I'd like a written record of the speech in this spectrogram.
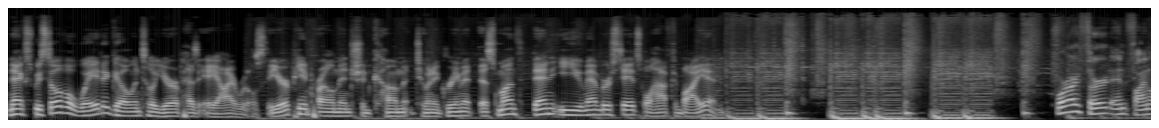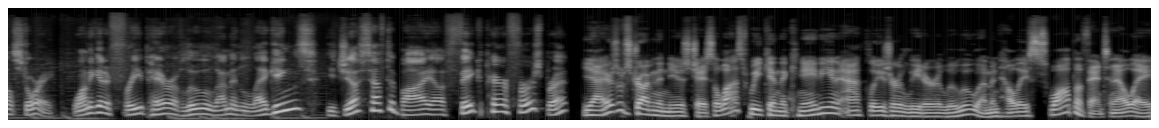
Next, we still have a way to go until Europe has AI rules. The European Parliament should come to an agreement this month, then EU member states will have to buy in. For our third and final story, want to get a free pair of Lululemon leggings? You just have to buy a fake pair first, Brett. Yeah, here's what's driving the news, Chase. So last weekend, the Canadian athleisure leader Lululemon held a swap event in LA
